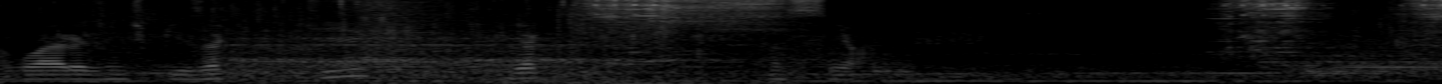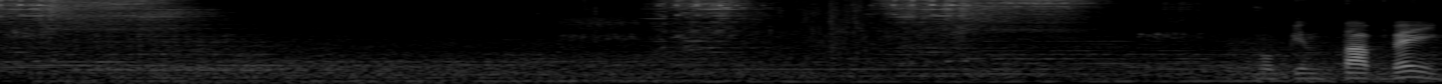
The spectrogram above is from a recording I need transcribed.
Agora a gente pisa aqui e aqui. Pintar bem.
